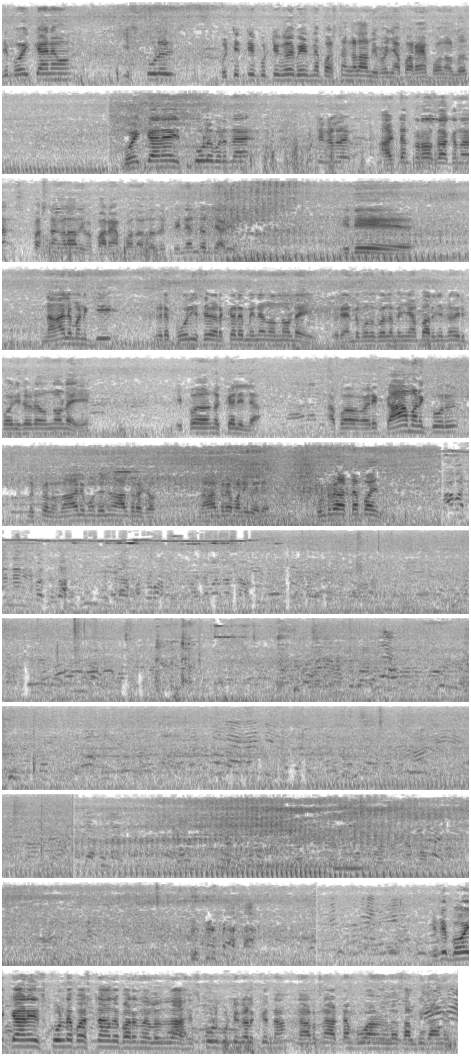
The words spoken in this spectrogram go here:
ഇത് പോയിക്കാനോ സ്കൂളിൽ വിട്ടിട്ട് കുട്ടികൾ വീഴുന്ന പ്രശ്നങ്ങളാണ് ഇപ്പോൾ ഞാൻ പറയാൻ പോകുന്നുള്ളത്. പോയിക്കാനെ സ്കൂളിൽ വിടുന്ന കുട്ടികൾ അഡം ക്രോസ് ആക്കുന്ന പ്രശ്നങ്ങളാണ് ഇപ്പോൾ പറയാൻ പോകുന്നുള്ളത്. പിന്നെ എന്താ വെച്ചാൽ അറിയാം ഇത് നാല് മണിക്ക് ഇവിടെ പോലീസ് ഇടക്കിടെ മുന്നേ നിന്നോണ്ടായി രണ്ട് മൂന്ന് കൊല്ലം ഞാൻ പറഞ്ഞിട്ട് ഒരു പോലീസ് ഇവിടെ നിന്നോണ്ടായി ഇപ്പോൾ നിൽക്കലില്ല. അപ്പോൾ ഒരു കാ മണിക്കൂർ നിൽക്കണം നാല് മുതൽ നാലര നാലര മണി വരെ. കുണ്ടറ ഇത് ബോയ്ക്കാണ് സ്കൂളിന്റെ പ്രശ്നമെന്ന് പറയുന്നുള്ളത്. സ്കൂൾ കുട്ടികൾക്ക് നടന്ന അട്ടം പോകാനുള്ള സംവിധാനം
